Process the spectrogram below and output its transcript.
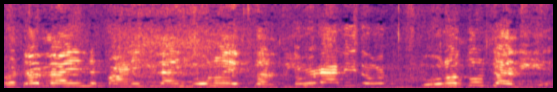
गटर लाइन पानी की लाइन दोनों एक कर दी है। डाली दोनों दोनों तोड़ डाली है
